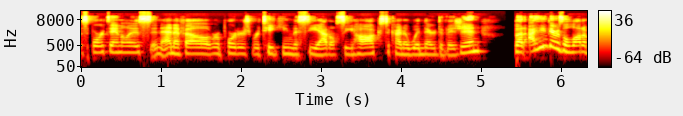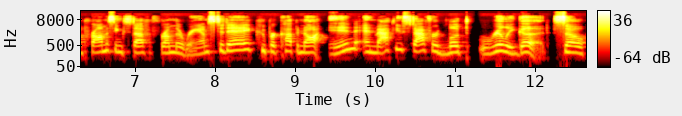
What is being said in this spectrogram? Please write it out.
sports analysts and NFL reporters were taking the Seattle Seahawks to kind of win their division. But I think there was a lot of promising stuff from the Rams today. Cooper Kupp not in, and Matthew Stafford looked really good. So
